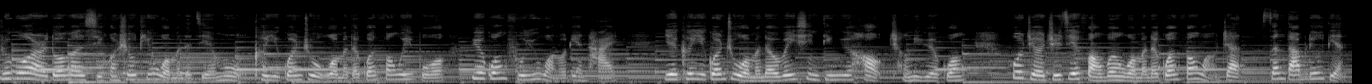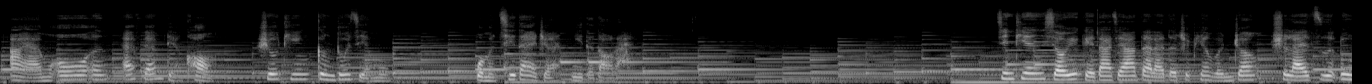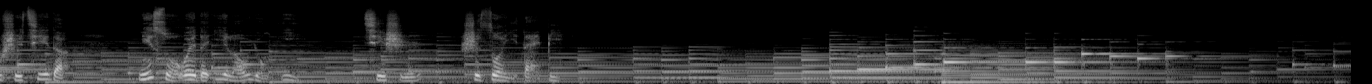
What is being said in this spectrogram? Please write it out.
如果耳朵们喜欢收听我们的节目，可以关注我们的官方微博“月光浮语网络电台”，也可以关注我们的微信订阅号“城里月光”，或者直接访问我们的官方网站三 w 点 i m o o n f m 点 com，收听更多节目。我们期待着你的到来。今天小雨给大家带来的这篇文章是来自陆十七的。你所谓的一劳永逸，其实是坐以待毙。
